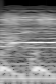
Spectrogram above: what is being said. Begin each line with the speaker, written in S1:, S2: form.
S1: this, this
